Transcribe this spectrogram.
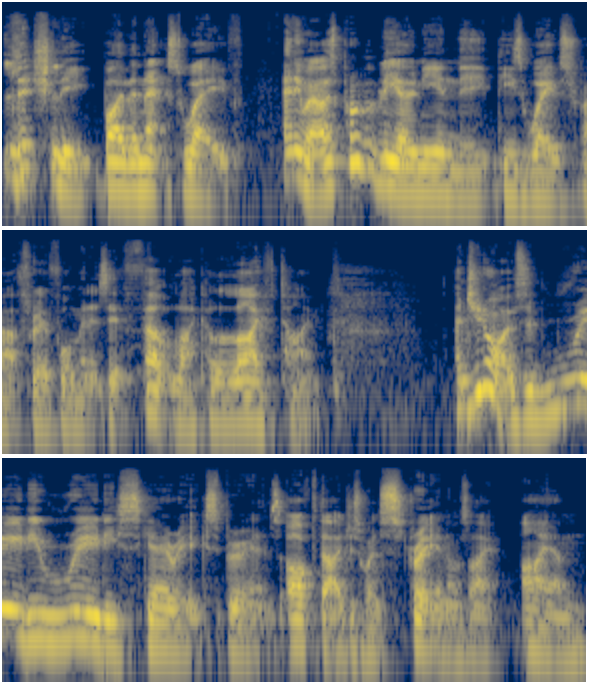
literally by the next wave. Anyway, I was probably only in the, these waves for about three or four minutes. It felt like a lifetime. And you know what? It was a really, really scary experience. After that, I just went straight in. I was like, I am,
